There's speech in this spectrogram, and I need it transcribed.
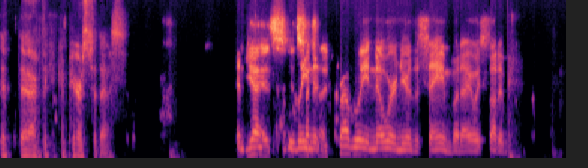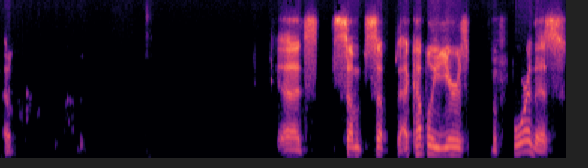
it, i don't think it compares to this and Yeah, it's, it's probably, such a, probably nowhere near the same. But I always thought it. Oh. Uh, it's some, some a couple of years before this.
